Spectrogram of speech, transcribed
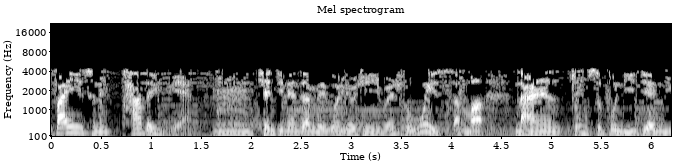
翻译成他的语言。嗯，前几年在美国流行一本书，为什么男人总是不理解女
